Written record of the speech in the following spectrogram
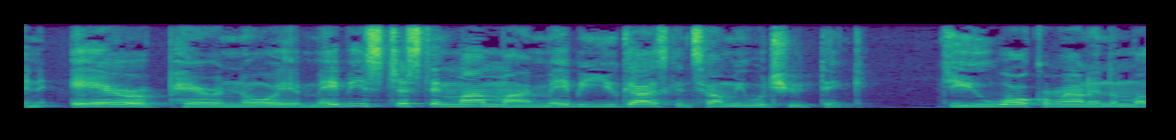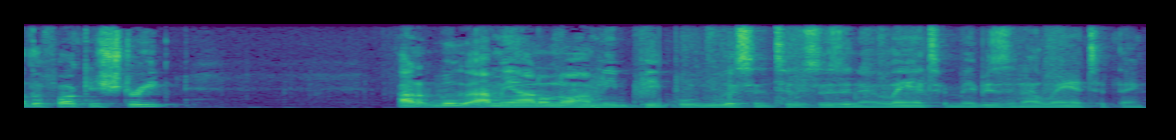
an air of paranoia. Maybe it's just in my mind. Maybe you guys can tell me what you think. Do you walk around in the motherfucking street? I don't. I mean, I don't know how many people listen to this is in Atlanta. Maybe it's an Atlanta thing.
